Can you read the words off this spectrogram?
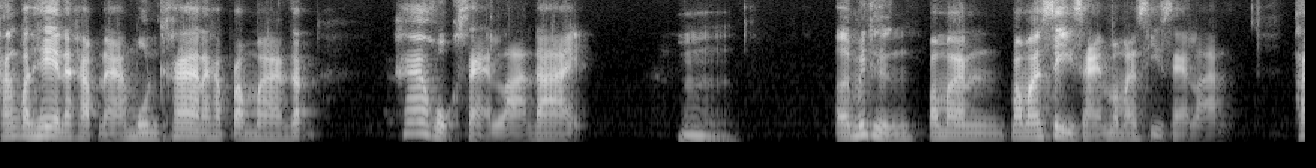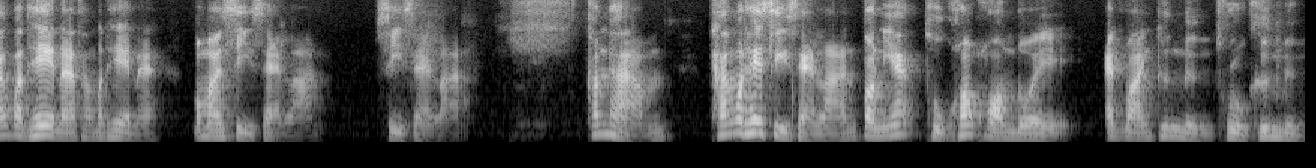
ทั้งประเทศนะครับ นะ มูลค่านะครับ ประมาณสักห้าหกแสนล้านได้ อืม เออไม่ถึงประมาณประมาณสี่แสนประมาณสี่แสนล้าน ทั้งประเทศนะ ทั้งประเทศนะ ประมาณสี่แสนล้านสี่แสนล้านคำถามทั้งประเทศสี่แสนล้าน ตอนเนี้ยถูกครอบครองโดยแอดวานครึ่งหนึ่งทรูครึ่งหนึ่ง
